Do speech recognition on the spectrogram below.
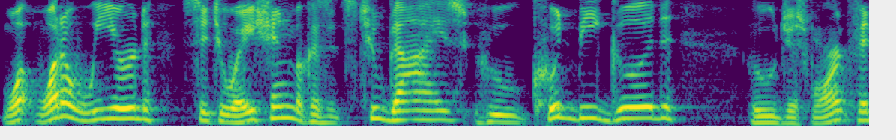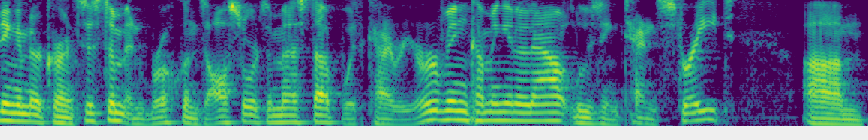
what what a weird situation because it's two guys who could be good who just weren't fitting in their current system. And Brooklyn's all sorts of messed up with Kyrie Irving coming in and out, losing 10 straight. Um,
